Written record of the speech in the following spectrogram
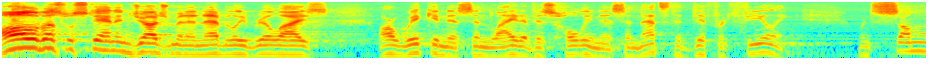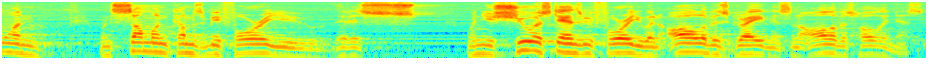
All of us will stand in judgment and inevitably realize our wickedness in light of his holiness, and that's the different feeling. When someone when someone comes before you that is when Yeshua stands before you in all of his greatness and all of his holiness,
